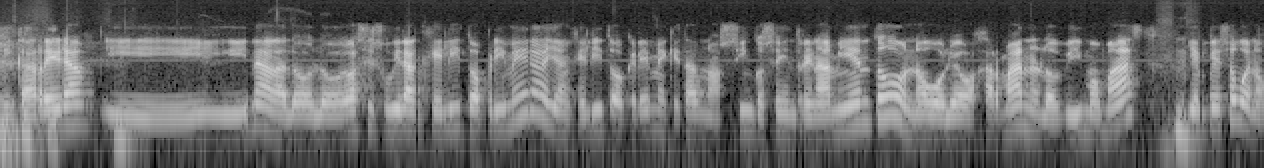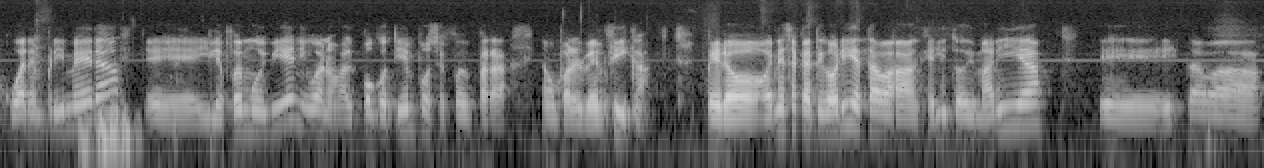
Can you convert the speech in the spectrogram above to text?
mi carrera y, nada, lo, hace subir Angelito a primera y Angelito, créeme que está en unos 5 o 6 entrenamientos, no volvió a bajar más, no lo vimos más y empezó, bueno, a jugar en primera eh, y le fue muy bien y bueno, al poco tiempo se fue para, para el Benfica. Pero en esa categoría estaba Angelito Di María, eh, estaba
